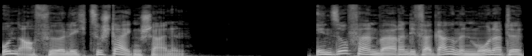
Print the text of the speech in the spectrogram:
unaufhörlich zu steigen scheinen. Insofern waren die vergangenen Monate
